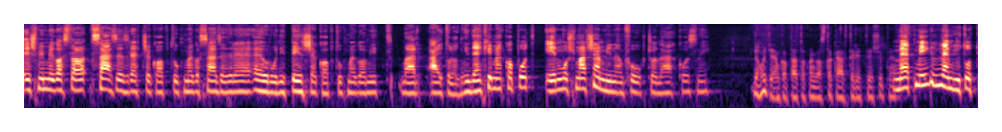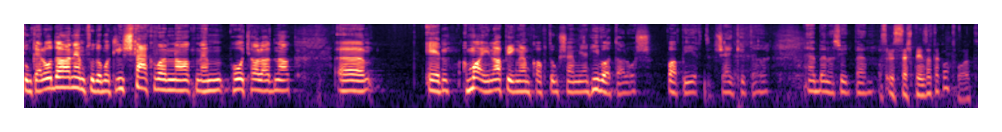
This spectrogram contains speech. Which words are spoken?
és mi még azt a százezret se kaptuk meg, a százezer eurónyi pénzt se kaptuk meg, amit már állítólag mindenki megkapott. Én most már semmi nem fogok csodálkozni. De hogy nem kaptátok meg azt a kártérítési pénzt? Mert még nem jutottunk el oda, nem tudom, ott listák vannak, nem hogy haladnak. Én a mai napig nem kaptunk semmilyen hivatalos papírt senkitől ebben az ügyben. Az összes pénzetek ott volt?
